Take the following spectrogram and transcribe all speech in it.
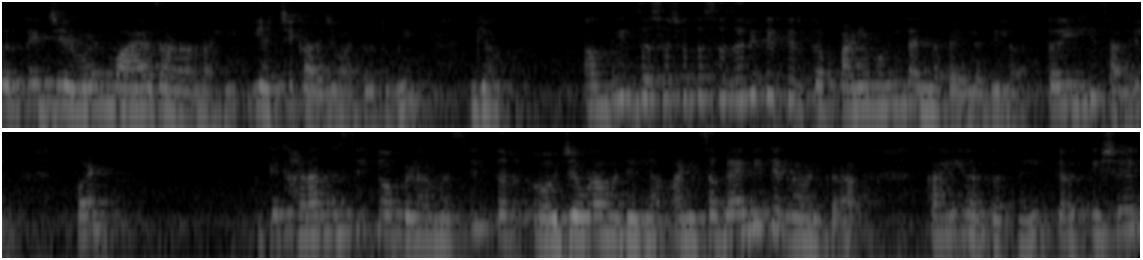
तर ते जेवण वाया जाणार नाही. याची काळजी मात्र तुम्ही घ्या. अगदी जसंच्या तसं जरी ते तीर्थ पाणी म्हणून त्यांना प्यायला दिलं तरीही चालेल. पण ते खाणार नसतील किंवा पिणार नसतील तर जेवणामध्ये घ्या आणि सगळ्यांनी ते ग्रहण करा. काही हरकत नाही. ते अतिशय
